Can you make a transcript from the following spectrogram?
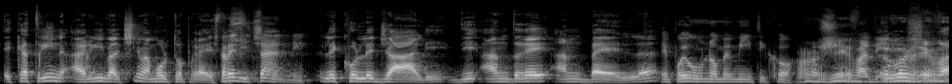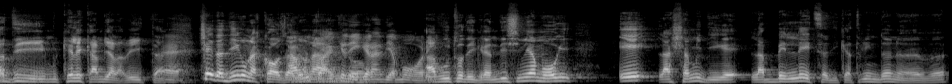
e Catherine arriva al cinema molto presto. 13 anni. Le collegiali di André Anbel, E poi un nome mitico, Roger Vadim. Roger Vadim, che le cambia la vita. Eh. C'è da dire una cosa, Ha avuto Leonardo. anche dei grandi amori. Ha avuto dei grandissimi amori e, lasciami dire, la bellezza di Catherine Deneuve,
